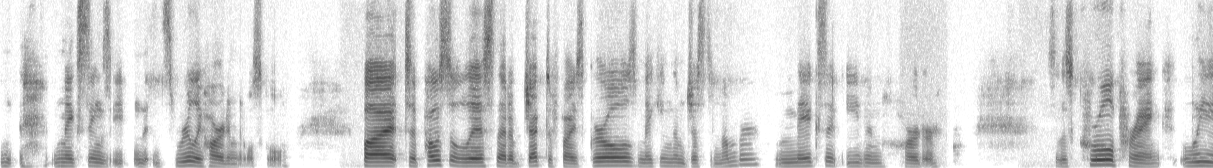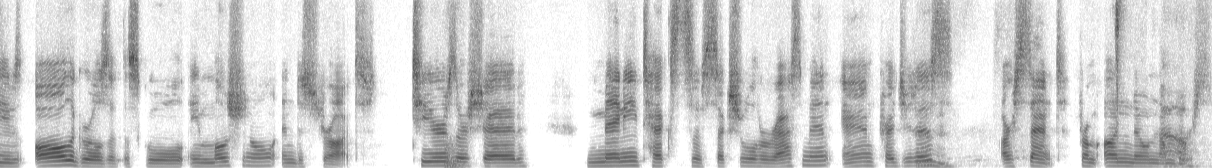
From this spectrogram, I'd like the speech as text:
makes things, it's really hard in middle school. But to post a list that objectifies girls, making them just a number, makes it even harder. So this cruel prank leaves all the girls at the school emotional and distraught. Tears are shed. Many texts of sexual harassment and prejudice are sent from unknown numbers.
